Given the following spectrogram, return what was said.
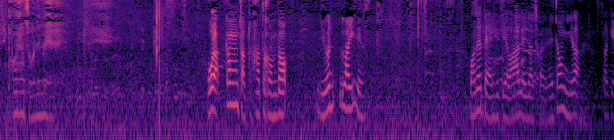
你究竟喺度做緊啲咩？好啦，今集就拍到咁多。如果 like 或者訂閱嘅話，你就隨你中意啦。再見。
